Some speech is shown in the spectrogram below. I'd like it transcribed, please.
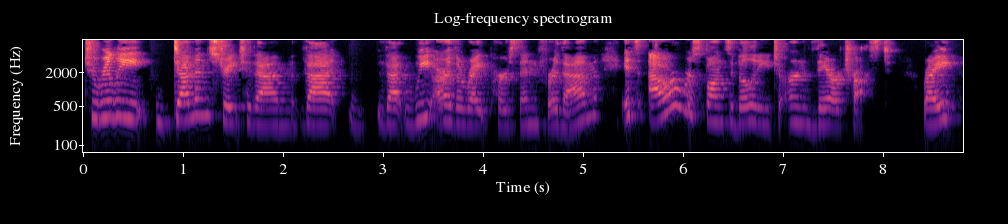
to really demonstrate to them that that we are the right person for them. It's our responsibility to earn their trust, right?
